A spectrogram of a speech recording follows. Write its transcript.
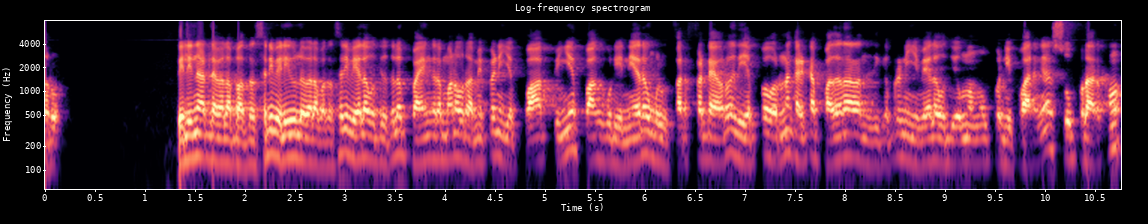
வரும். வெளிநாட்டுல வேலை பார்த்தா சரி வெளியூர்ல வேலை பார்த்தா சரி வேலை உத்தியோகத்தில் பயங்கரமான ஒரு அமைப்பை நீங்க பார்ப்பீங்க பார்க்கக்கூடிய நேரம் உங்களுக்கு பர்ஃபெக்டாக வரும். இது எப்போ வரும்னா கரெக்டா பதினாறாம் தேதிக்கு அப்புறம் நீங்க வேலை உத்தியோகமாக மூவ் பண்ணி பாருங்க சூப்பரா இருக்கும்.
